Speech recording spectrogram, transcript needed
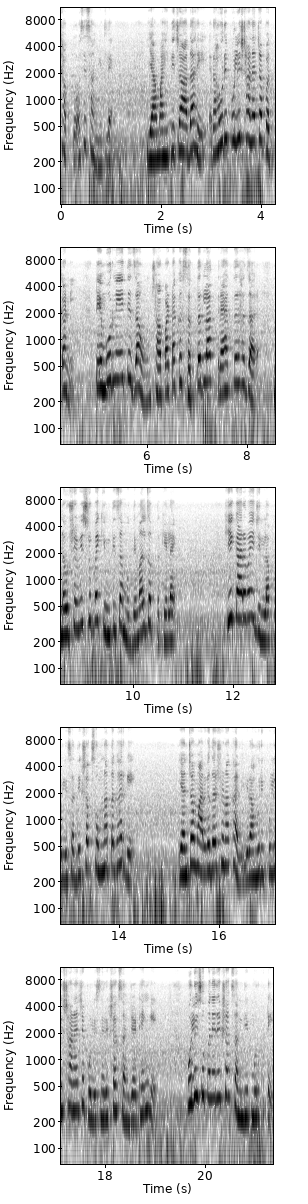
छापतो असे सांगितले. या माहितीच्या आधारे राहुरी पोलीस ठाण्याच्या पथकाने टेंभुर्णी येथे जाऊन छापा टाकत सत्तर लाख त्र्याहत्तर हजार नऊशे वीस रुपये किमतीचा मुद्देमाल जप्त केलाय. ही कारवाई जिल्हा पोलीस अधीक्षक सोमनाथ घारगे यांच्या मार्गदर्शनाखाली राहुरी पोलीस ठाण्याचे पोलीस निरीक्षक संजय ठेंगे पोलीस उपनिरीक्षक संदीप मुरकुटे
